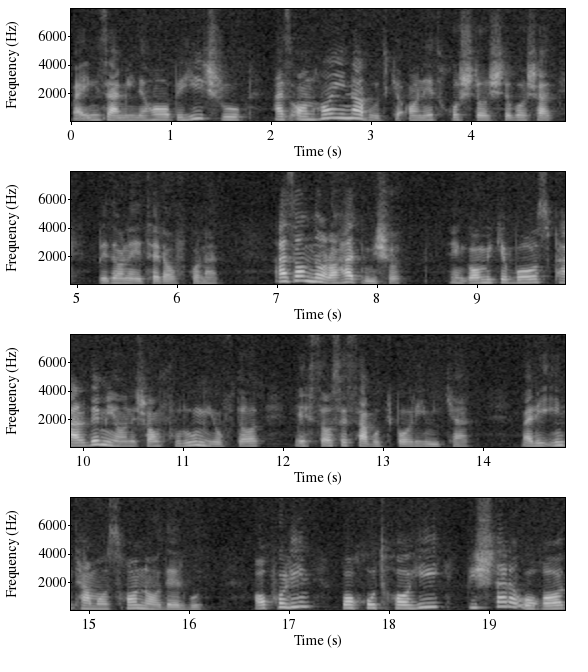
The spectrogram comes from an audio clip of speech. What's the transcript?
و این زمینه ها به هیچ رو از آنهایی نبود که آنت خوش داشته باشد بدان اعتراف کند. از آن ناراحت می شد هنگامی که باز پرده میانشان فرو میافتاد احساس سبکباری می کرد ولی این تماس ها نادر بود. آپولین با خودخواهی بیشتر اوقات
